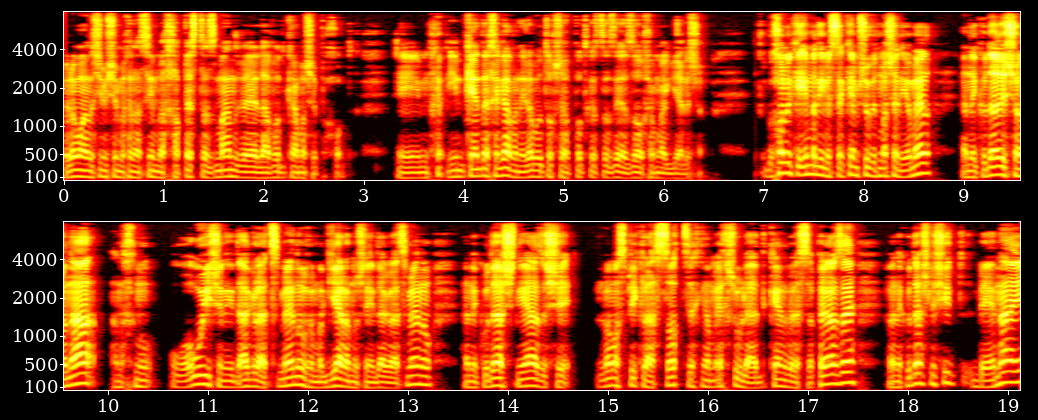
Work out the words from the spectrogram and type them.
ולא מאנשים שמכנסים לחפש את הזמן ולעבוד כמה שפחות. אם, אם כן דרך אגב אני לא בטוח שהפודקאסט הזה יעזור לכם להגיע לשם. בכל מקרה אם אני מסכם שוב את מה שאני אומר הנקודה הראשונה אנחנו ראוי שנדאג לעצמנו ומגיע לנו שנדאג לעצמנו. הנקודה השנייה זה שלא מספיק לעשות צריך גם איכשהו לעדכן ולספר על זה. והנקודה השלישית בעיניי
